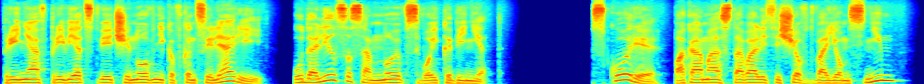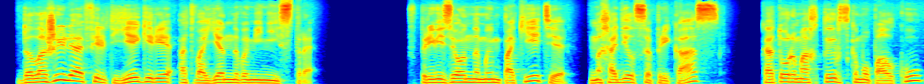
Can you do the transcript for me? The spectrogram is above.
приняв приветствие чиновников канцелярии, удалился со мной в свой кабинет. Вскоре, пока мы оставались еще вдвоем с ним, доложили о фельдъегере от военного министра. В привезенном им пакете находился приказ, которым Ахтырскому полку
